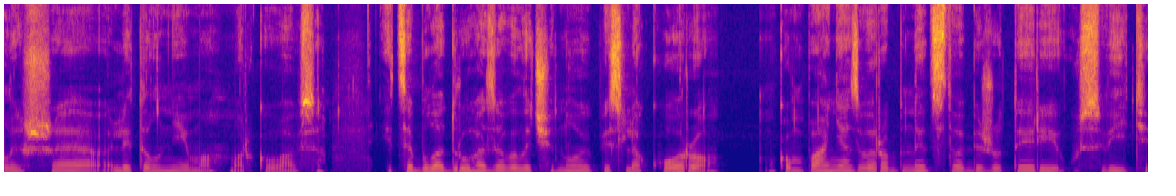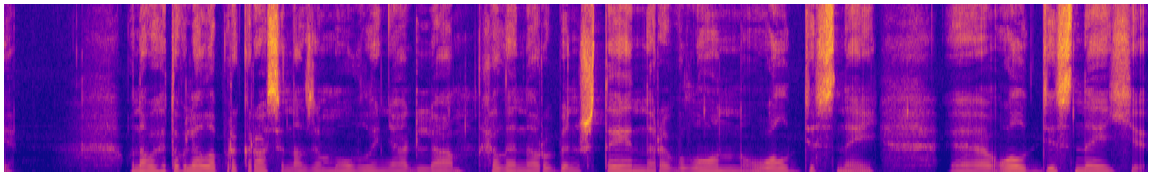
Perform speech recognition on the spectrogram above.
лише Little Nemo маркувався. І це була друга за величиною після Коро компанія з виробництва біжутерії у світі. Вона виготовляла прикраси на замовлення для Хелена Рубінштейн, Ревлон, Уолт Дісней. Уолт Дісней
